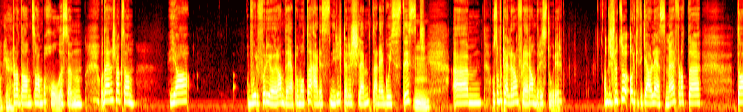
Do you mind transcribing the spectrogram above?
Okay. Blant annet så han beholder sønnen. Og det er en slags sånn Ja, hvorfor gjør han det, på en måte? Er det snilt eller slemt? Er det egoistisk? Um, og så forteller han flere andre historier. Og til slutt så orket ikke jeg å lese mer, for at eh, da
